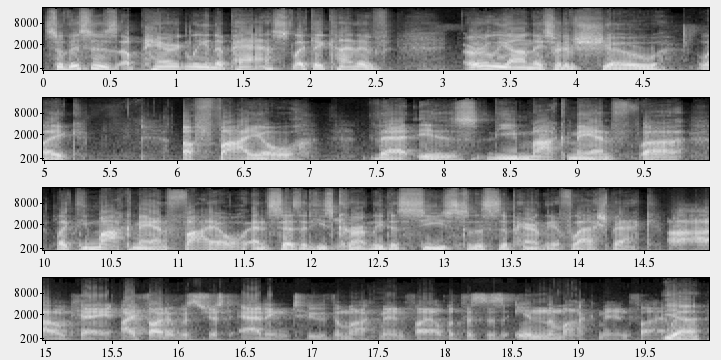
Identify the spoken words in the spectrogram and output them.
so this is apparently in the past. Like they kind of early on, they sort of show like a file that is the Mockman, uh, like the Mockman file, and says that he's currently deceased. So this is apparently a flashback. Ah, okay. I thought it was just adding to the Mockman file, but this is in the Mockman file. Yeah,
